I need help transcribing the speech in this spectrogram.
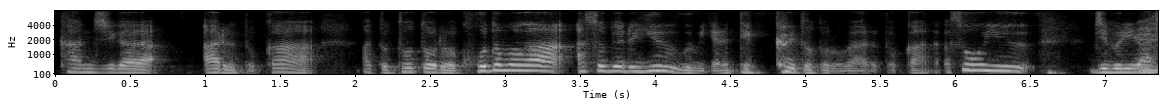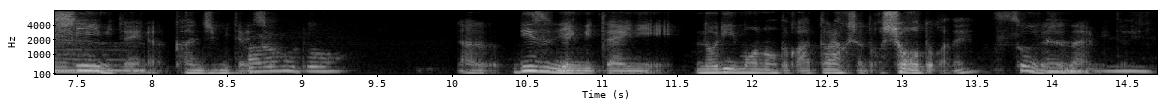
感じがあるとか、あとトトロ、子供が遊べる遊具みたいなでっかいトトロがあるとか、なんかそういうジブリらしいみたいな感じみたいでなすよ。あのディズニーみたいに乗り物とかアトラクションとかショーとかね、そういうのじゃないみたい。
